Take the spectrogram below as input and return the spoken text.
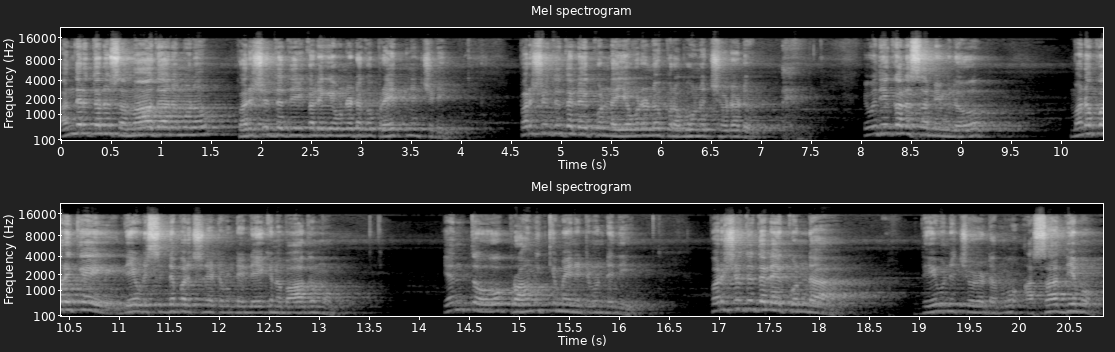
అందరితోనూ సమాధానమును పరిశుద్ధత కలిగి ఉండటకు ప్రయత్నించుడి. పరిశుద్ధత లేకుండా ఎవడను ప్రభువును చూడడు. ఉదయకాల సమయంలో మన కొరకే దేవుడు సిద్ధపరిచినటువంటి లేఖన భాగము. ఎంతో ప్రాముఖ్యమైనటువంటిది. పరిశుద్ధత లేకుండా దేవుని చూడటము అసాధ్యము.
